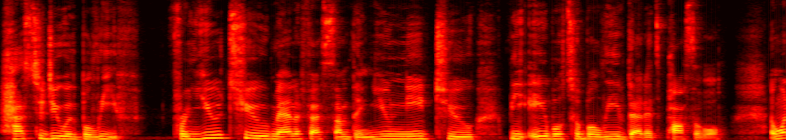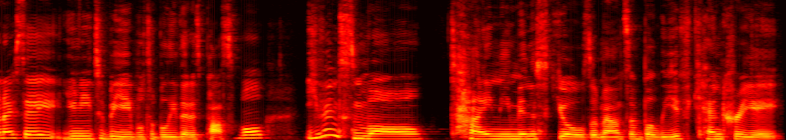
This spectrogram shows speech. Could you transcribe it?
has to do with belief for you to manifest something, you need to be able to believe that it's possible. And when I say you need to be able to believe that it's possible, even small, tiny, minuscule amounts of belief can create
